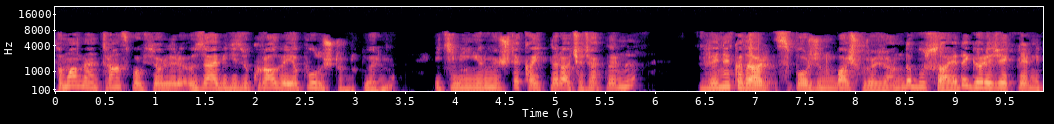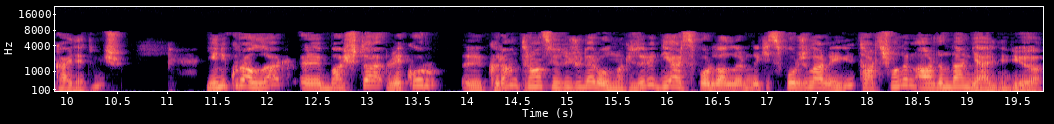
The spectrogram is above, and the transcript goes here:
Tamamen trans boksörlere özel bir dizi kural ve yapı oluşturduklarını, 2023'te kayıtları açacaklarını ve ne kadar sporcunun başvuracağını da bu sayede göreceklerini kaydetmiş. Yeni kurallar e, başta rekor e, kıran trans yüzücüler olmak üzere diğer spor dallarındaki sporcularla ilgili tartışmaların ardından geldi diyor.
